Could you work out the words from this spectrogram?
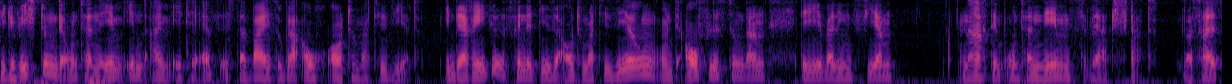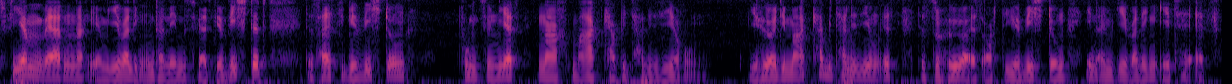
Die Gewichtung der Unternehmen in einem ETF ist dabei sogar auch automatisiert. In der Regel findet diese Automatisierung und Auflistung dann der jeweiligen Firmen nach dem Unternehmenswert statt. Das heißt, Firmen werden nach ihrem jeweiligen Unternehmenswert gewichtet. Das heißt, die Gewichtung funktioniert nach Marktkapitalisierung. Je höher die Marktkapitalisierung ist, desto höher ist auch die Gewichtung in einem jeweiligen ETF.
